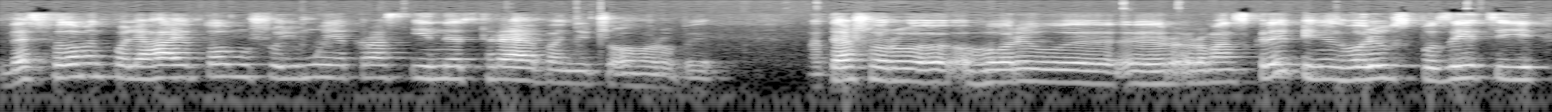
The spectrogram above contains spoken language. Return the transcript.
Весь феномен полягає в тому, що йому якраз і не треба нічого робити. А те, що говорив е, е, Роман Скрипін, він говорив з позиції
